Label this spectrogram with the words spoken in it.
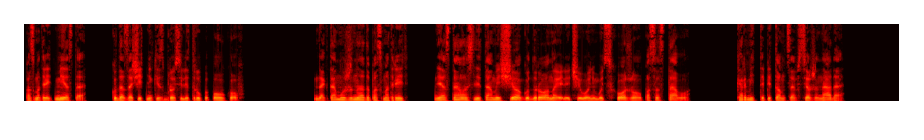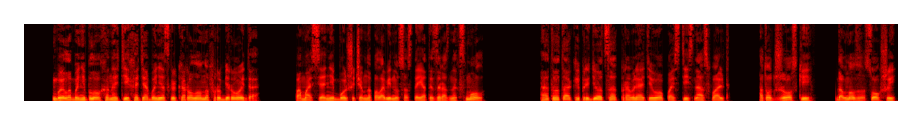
посмотреть место, куда защитники сбросили трупы пауков. Да к тому же надо посмотреть, не осталось ли там еще гудрона или чего-нибудь схожего по составу. Кормить-то питомца все же надо. Было бы неплохо найти хотя бы несколько рулонов рубероида. По массе они больше, чем наполовину состоят из разных смол. А то так и придется отправлять его пастись на асфальт. А тот жесткий, давно засохший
